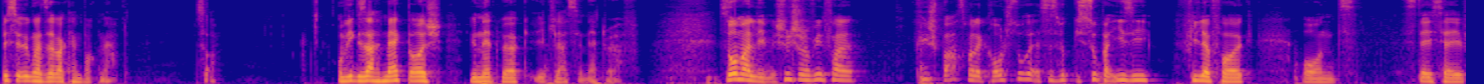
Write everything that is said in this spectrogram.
Bis ihr irgendwann selber keinen Bock mehr habt. So. Und wie gesagt, merkt euch, your network equals your net. So, mein Lieben, ich wünsche euch auf jeden Fall viel Spaß bei der Coach-Suche. Es ist wirklich super easy. Viel Erfolg und stay safe.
